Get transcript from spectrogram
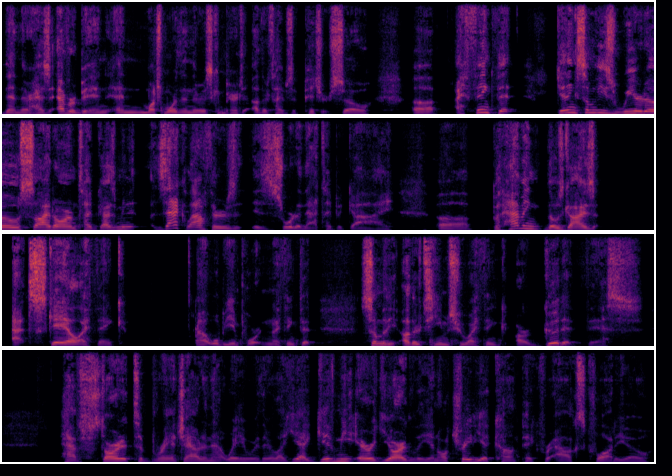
than there has ever been, and much more than there is compared to other types of pitchers. So uh, I think that getting some of these weirdo sidearm type guys. I mean, Zach Lowther is, sort of that type of guy, uh, but having those guys at scale, I think, uh, will be important. I think that some of the other teams who I think are good at this have started to branch out in that way where they're like, yeah, give me Eric Yardley and I'll trade you a comp pick for Alex Claudio.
